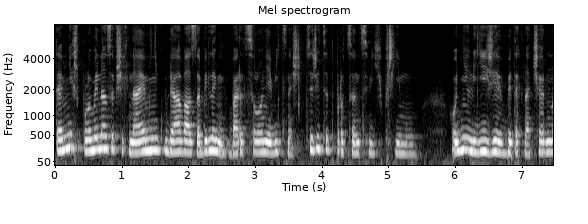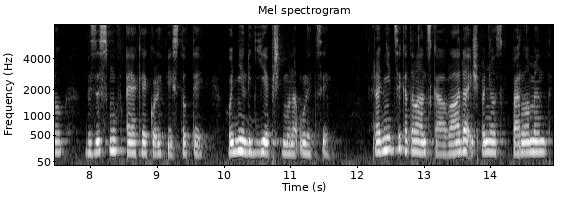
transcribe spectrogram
Téměř polovina ze všech nájemníků dává za bydlení v Barceloně víc než 40% svých příjmů. Hodně lidí žije v bytech na černo, bez smluv a jakékoliv jistoty. Hodně lidí je přímo na ulici. Radnice, katalánská vláda i španělský parlament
